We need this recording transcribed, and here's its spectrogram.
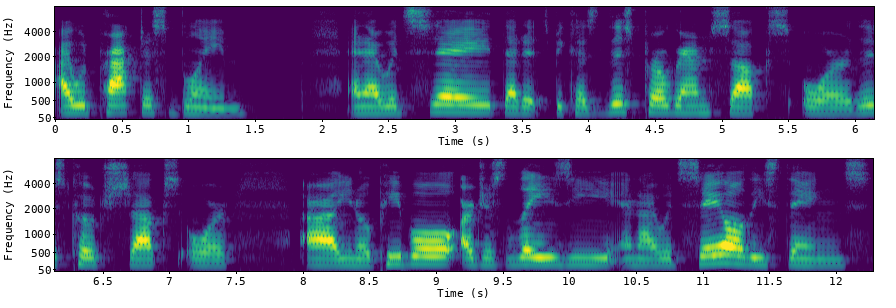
I would practice blame. And I would say that it's because this program sucks, or this coach sucks, or, uh, you know, people are just lazy. And I would say all these things.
